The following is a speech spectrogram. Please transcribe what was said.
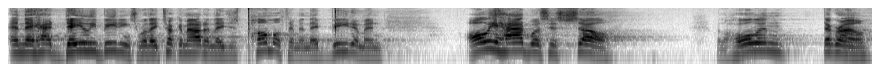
And they had daily beatings where they took him out and they just pummeled him and they beat him. And all he had was his cell with a hole in the ground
